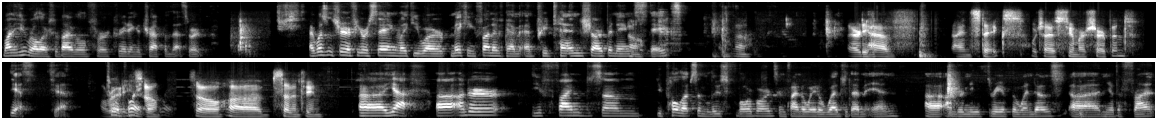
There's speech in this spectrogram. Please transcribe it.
why don't you roll our survival for creating a trap of that sort? I wasn't sure if you were saying like you were making fun of him and pretend sharpening No. stakes. No. I already have nine stakes, which I assume are sharpened Yes. Yeah. already. point. So, so uh, 17. Uh, yeah. Uh, under you find some. You pull up some loose floorboards and find a way to wedge them in uh, underneath three of the windows uh, near the front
